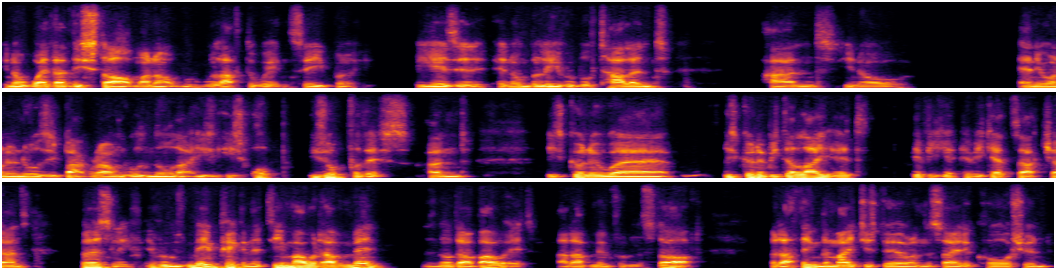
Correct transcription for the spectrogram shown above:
You know, whether they start him or not, we'll have to wait and see. But he is a, an unbelievable talent, and you know, anyone who knows his background will know that he's, he's up. He's up for this, and he's going to uh, he's going to be delighted if he if he gets that chance. Personally, if it was me picking the team, I would have him in. There's no doubt about it. I'd have him in from the start. But I think they might just err on the side of caution.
